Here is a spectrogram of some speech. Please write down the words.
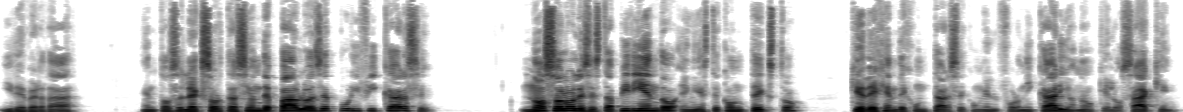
y de verdad. Entonces la exhortación de Pablo es de purificarse. No solo les está pidiendo en este contexto que dejen de juntarse con el fornicario, ¿no? Que lo saquen,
